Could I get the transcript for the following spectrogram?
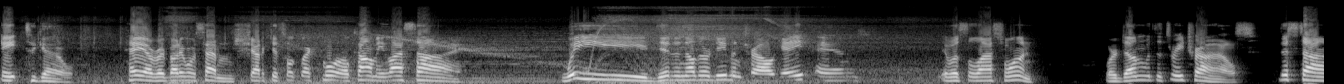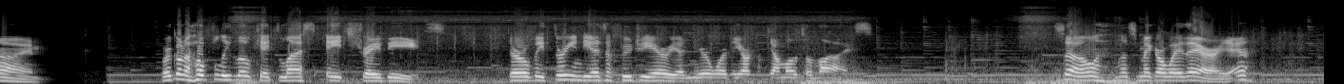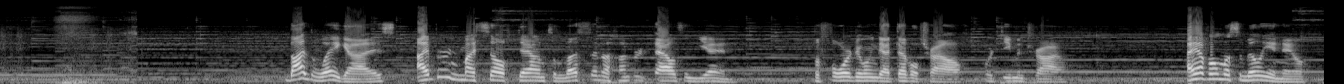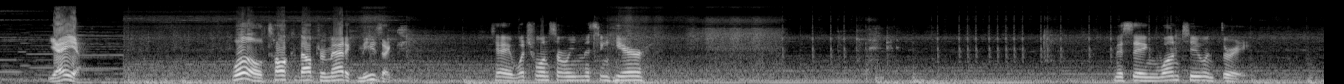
eight to go. Hey everybody, what's happening? Shadow Kids Look Back More Okami last time. We did another Demon Trial Gate and it was the last one. We're done with the three trials. This time, we're gonna hopefully locate the last eight stray beads. There will be three in the Ezofuji area near where the Ark of Yamato lies. So, let's make our way there, yeah? By the way, guys, I burned myself down to less than a hundred thousand yen before doing that devil trial, or demon trial. I have almost a million now. Yeah! Yeah. Well, talk about dramatic music. Okay, which ones are we missing here? Missing 1, 2, and 3.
